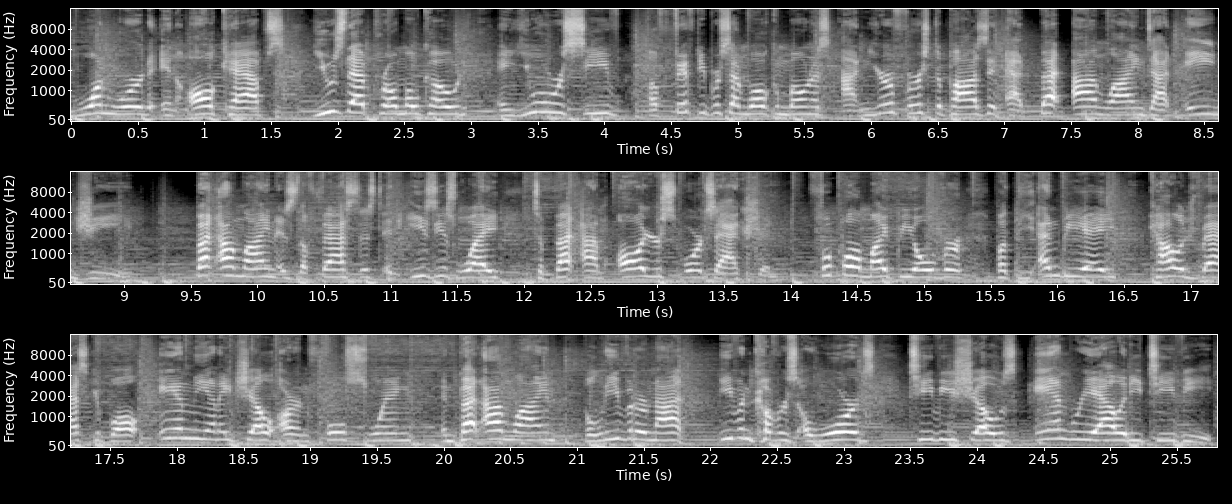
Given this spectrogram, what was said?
one word in all caps. Use that promo code, and you will receive a 50% welcome bonus on your first deposit at betonline.ag. BetOnline is the fastest and easiest way to bet on all your sports action. Football might be over, but the NBA, college basketball, and the NHL are in full swing, and BetOnline, believe it or not, even covers awards, TV shows, and reality TV.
